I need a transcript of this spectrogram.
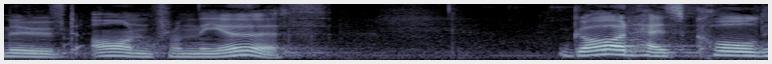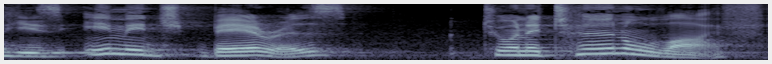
moved on from the earth. God has called his image bearers to an eternal life.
